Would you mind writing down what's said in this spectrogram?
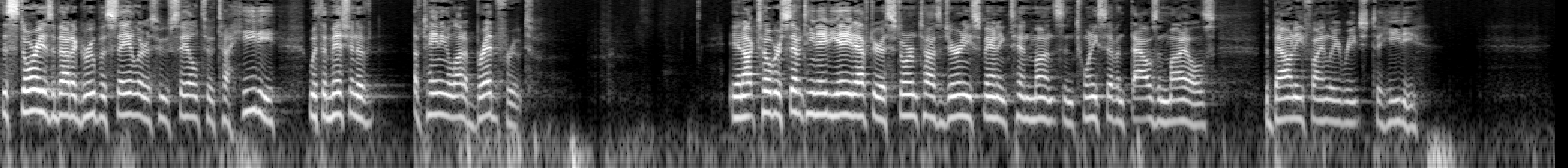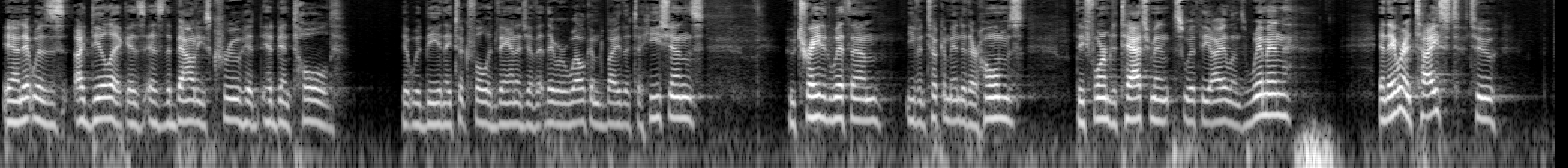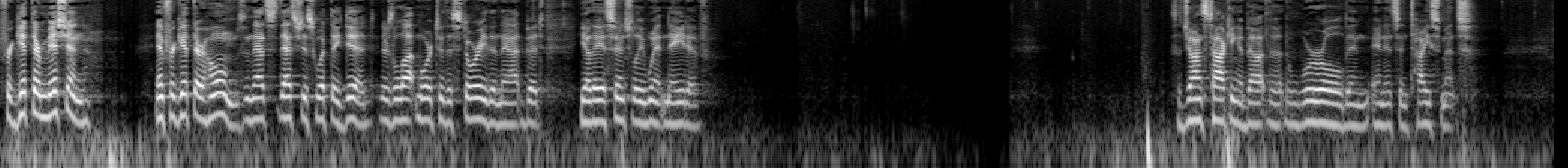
this story is about a group of sailors who sailed to Tahiti with the mission of obtaining a lot of breadfruit. In October 1788, after a storm tossed journey spanning 10 months and 27,000 miles, the Bounty finally reached Tahiti. And it was idyllic as, as the Bounty's crew had, had been told it would be, and they took full advantage of it. They were welcomed by the Tahitians who traded with them, even took them into their homes. They formed attachments with the island's women and they were enticed to forget their mission and forget their homes. And that's, that's just what they did. There's a lot more to the story than that, but, you know, they essentially went native. So John's talking about the, the world and, and its enticements.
